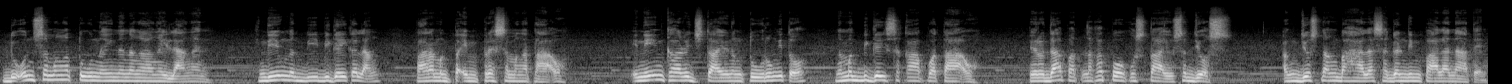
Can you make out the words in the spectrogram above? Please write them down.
doon sa mga tunay na nangangailangan. Hindi yung nagbibigay ka lang para magpa-impress sa mga tao. Ini-encourage tayo ng turong ito na magbigay sa kapwa-tao. Pero dapat nakapokus tayo sa Diyos. Ang Diyos na ang bahala sa gandimpala natin.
